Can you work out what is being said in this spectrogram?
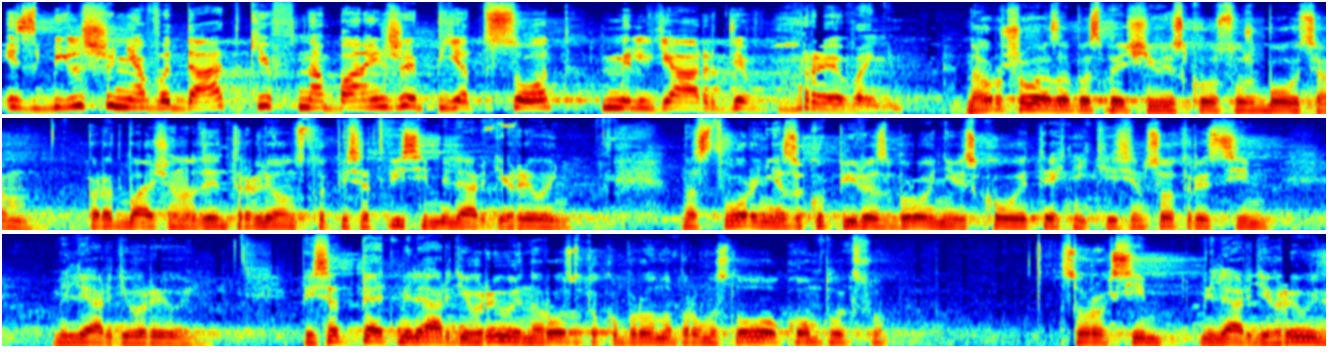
і збільшення видатків на майже 500 мільярдів гривень. На грошове забезпечення військовослужбовцям передбачено 1 трильйон 158 мільярдів гривень. На створення і закупівлю збройної військової техніки 737 мільярдів гривень. 55 мільярдів гривень на розвиток оборонно-промислового комплексу. 47 мільярдів гривень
